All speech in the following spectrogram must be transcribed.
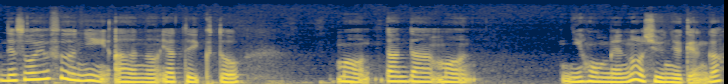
でそういうふうにあのやっていくともうだんだんもう2本目の収入源が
